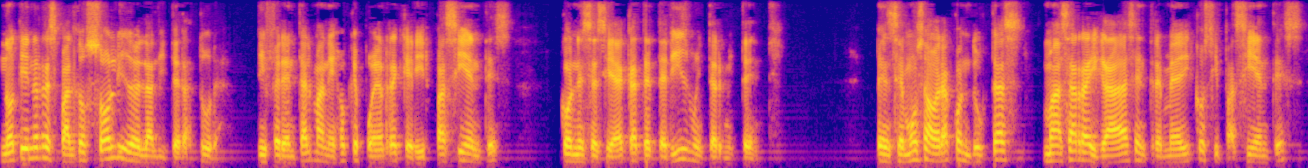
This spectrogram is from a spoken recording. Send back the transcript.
No tiene respaldo sólido en la literatura, diferente al manejo que pueden requerir pacientes con necesidad de cateterismo intermitente. Pensemos ahora conductas más arraigadas entre médicos y pacientes,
